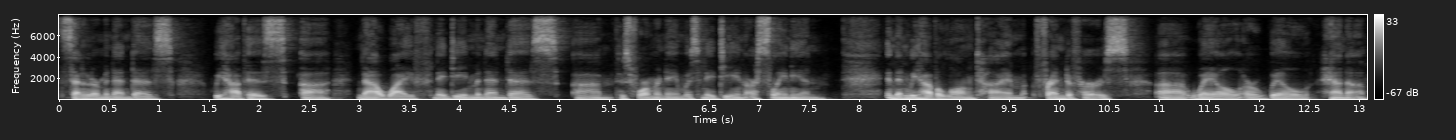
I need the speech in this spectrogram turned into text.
Senator Menendez, we have his uh, now wife, Nadine Menendez, um, whose former name was Nadine Arslanian. And then we have a longtime friend of hers, uh, Wael or Will Hana,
